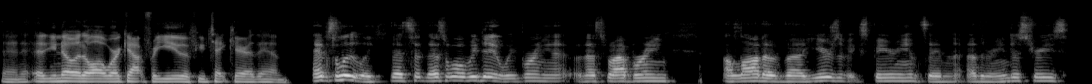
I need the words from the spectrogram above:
and uh, you know it'll all work out for you if you take care of them. Absolutely, that's that's what we do. We bring it. That's why I bring a lot of uh, years of experience in other industries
